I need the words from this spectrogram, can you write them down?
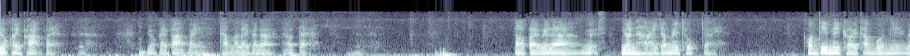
ยกให้พระไป ยกให้พระไปทำอะไรก็ได้ แล้วแต่ ต่อไปเวลาเงินหายจะไม่ทุกข์ใจ คนที่ไม่เคยทำบุญนี่เว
